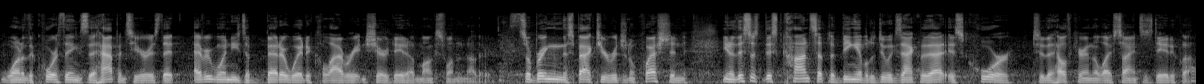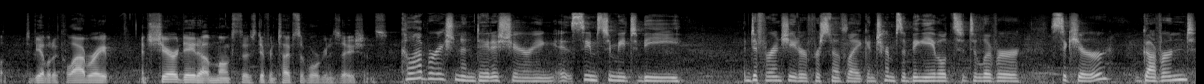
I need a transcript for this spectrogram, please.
one of the core things that happens here is that everyone needs a better way to collaborate and share data amongst one another. Yes. So bringing this back to your original question, you know, this is this concept of being able to do exactly that is core to the healthcare and the life sciences data cloud, to be able to collaborate and share data amongst those different types of organizations. Collaboration and data sharing, it seems to me to be a differentiator for Snowflake in terms of being able to deliver secure, governed,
